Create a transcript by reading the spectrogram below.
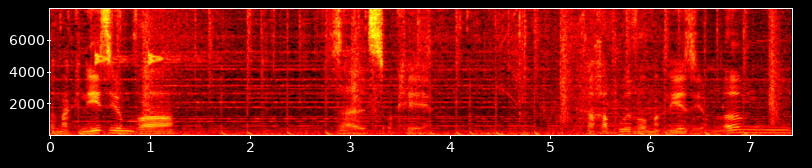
Bei Magnesium war Salz. Okay. Kracherpulver und Magnesium. Ähm,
